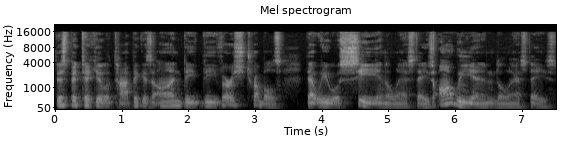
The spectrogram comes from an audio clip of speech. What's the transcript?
This particular topic is on the diverse troubles that we will see in the last days. Are we in the last days?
